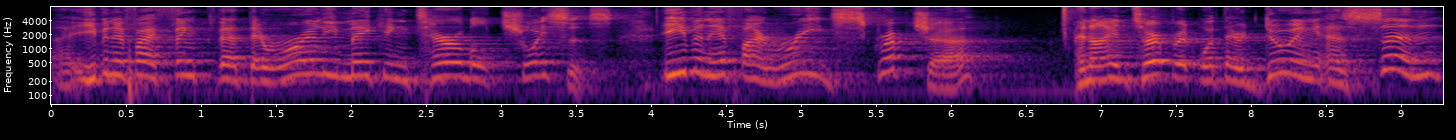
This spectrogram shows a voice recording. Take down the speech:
uh, even if I think that they're really making terrible choices, even if I read Scripture and I interpret what they're doing as sin,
